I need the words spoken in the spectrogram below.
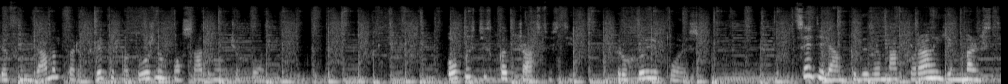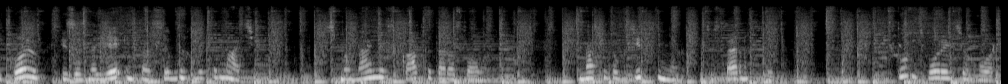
де фундамент перекритий потужним осадовим чохлом. Області складчастості, рухливий пояс. Це ділянка, де земна кора є менш стійкою і зазнає інтенсивних деформацій, сминання складки та розломи, внаслідок зіткнення літосферних плит. Тут утворюються гори.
